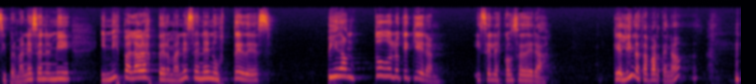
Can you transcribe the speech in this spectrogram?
Si permanecen en mí y mis palabras permanecen en ustedes, pidan todo lo que quieran y se les concederá. Qué linda esta parte, ¿no?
